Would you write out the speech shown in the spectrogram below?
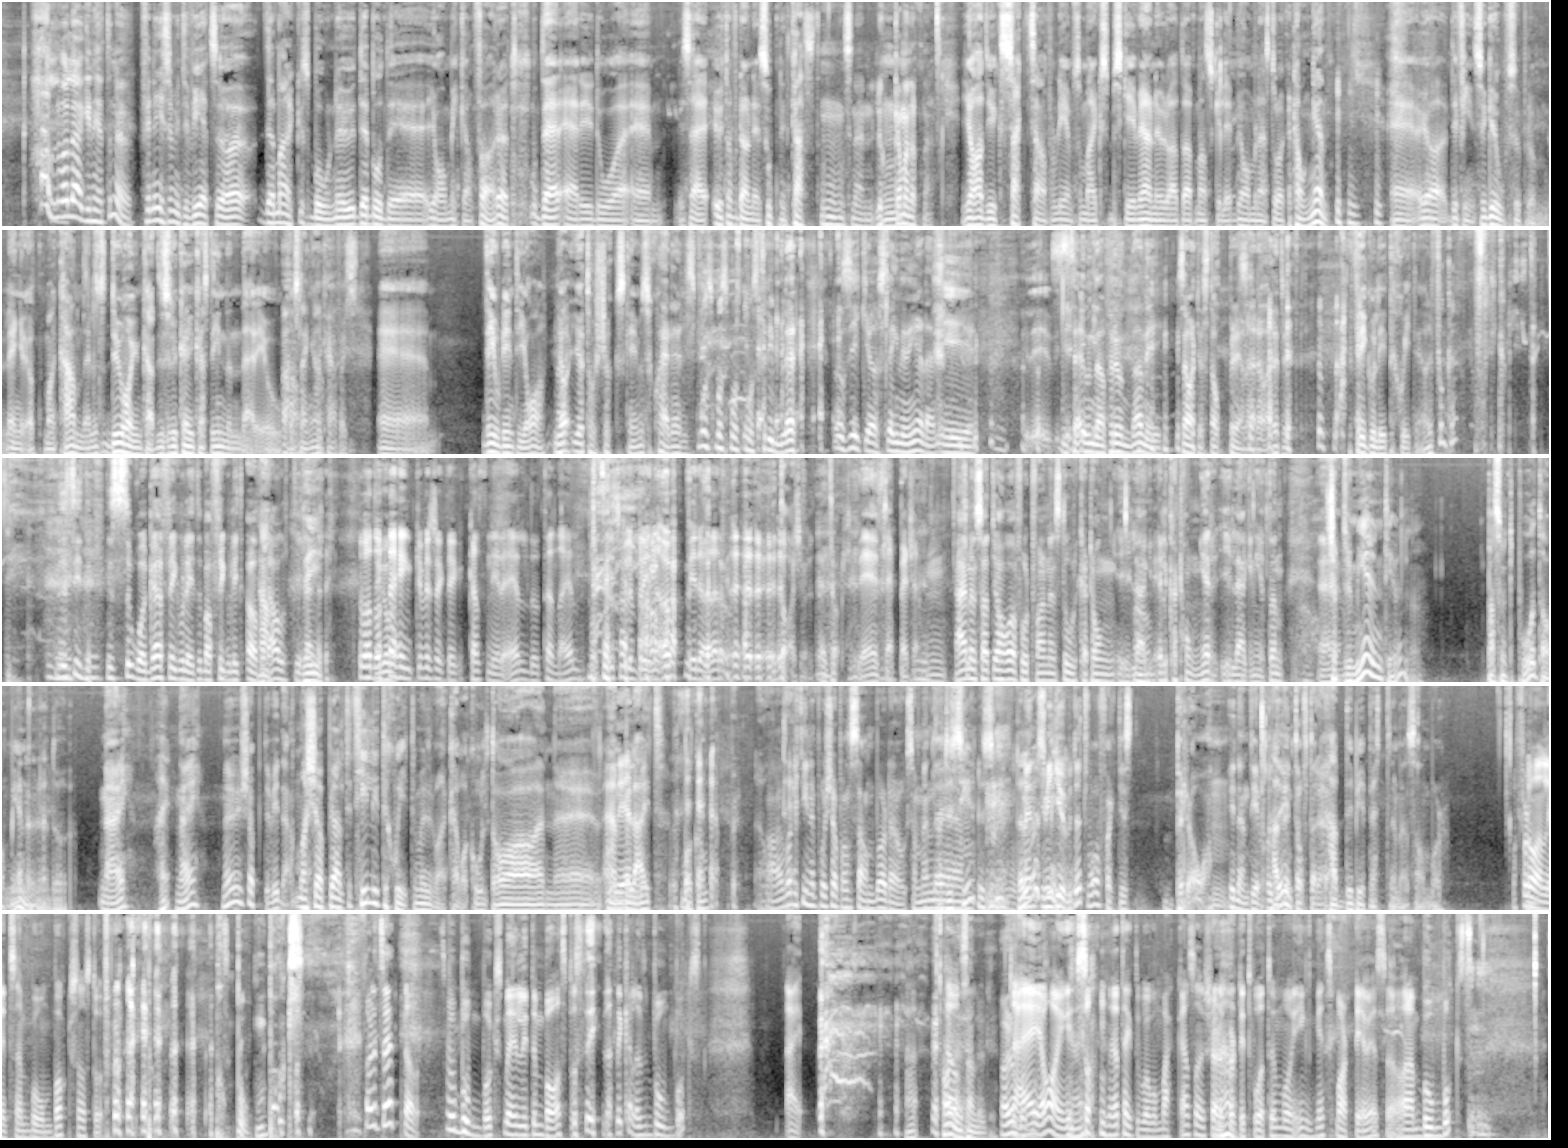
halva lägenheten nu. För ni som inte vet så, där Marcus bor nu, det bodde jag och Mickan förut. Och där är det ju då, eh, så här, utanför dörren är det sopnedkast. Mm, sån här lucka man öppnar. Jag hade ju exakt samma problem som Marcus beskriver här nu då, att, att man skulle bli av med den här stora kartongen. eh, jag, det finns ju grovsopor längre upp man kan, eller så, du har ju en caddy så du kan ju kasta in den där i och, och slänga. det kan jag faktiskt. Eh, det gjorde inte jag. Jag, jag tog kökskniven så skär den små, små, små, små strimlor. och så gick jag och slängde ner den i, lite undan för undan i. Så vart det stopp i det jävla röret. Vet du. Frigolit skiten. Ja, det funkar. Sitter- det sågar frigolit, det är bara frigolit överallt. i det gick. Det var Det då går bra. Henke försökte kasta ner eld och tända eld på så det skulle brinna upp i dörren. Det tar sig. Det, tar, det släpper sig. Mm. Nej men så att jag har fortfarande en stor kartong i lägen- eller kartonger i lägenheten. Eh, Köpte du mer än tv eller? Passar du inte på att ta mer nu ändå? nej, Nej. nej, nu köpte vi den. Man köper ju alltid till lite skit. Men det kan vara coolt att ha en uh, Ambilight bakom. Ja, jag var lite inne på att köpa en soundbar där också. Men, det, Ja, du ser, du ser. Men, men ljudet var faktiskt bra i den tvn. Och det är inte ofta det. Hade blivit bättre med en soundbar. För då har han lite sån boombox som står. Boombox! har du inte sett dem? Små boombox med en liten bas på sidan. Det kallas boombox. Nej, Har du en sån Ludvig? Har du en Nej jag har ingen sån. Jag tänkte bara på Mackan som körde Jaha. 42 tum och ingen smart-tv så har han boombox.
